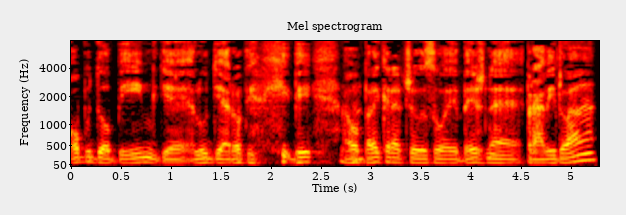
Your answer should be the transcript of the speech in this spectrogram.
obdobím, kde ľudia robia chyby alebo prekračujú svoje bežné pravidlá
